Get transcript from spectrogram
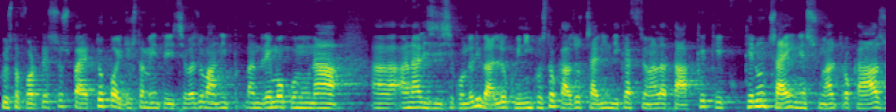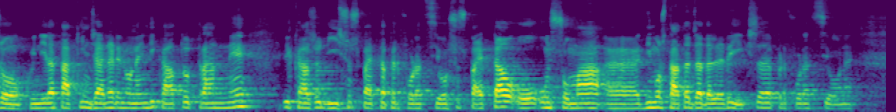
questo forte sospetto. Poi giustamente diceva Giovanni, andremo con una uh, analisi di secondo livello, quindi in questo caso c'è l'indicazione alla che, che non c'è in nessun altro caso, quindi la in genere non è indicato tranne il caso di sospetta perforazione, sospetta o, insomma eh, dimostrata già dall'RX perforazione.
